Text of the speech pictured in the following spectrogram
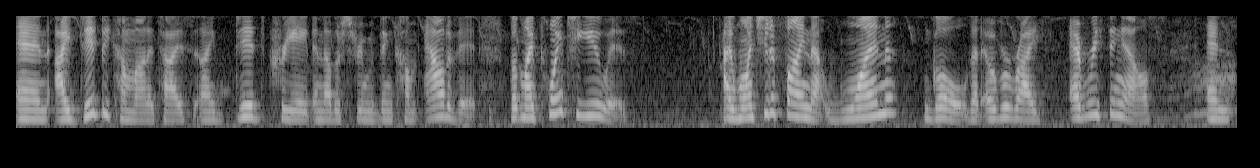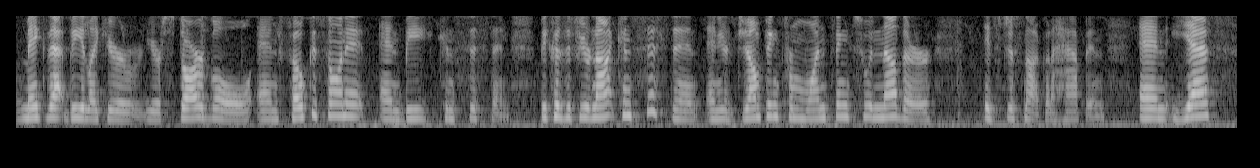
And I did become monetized and I did create another stream of income out of it. But my point to you is, I want you to find that one goal that overrides everything else and make that be like your, your star goal and focus on it and be consistent. Because if you're not consistent and you're jumping from one thing to another, it's just not going to happen. And yes,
